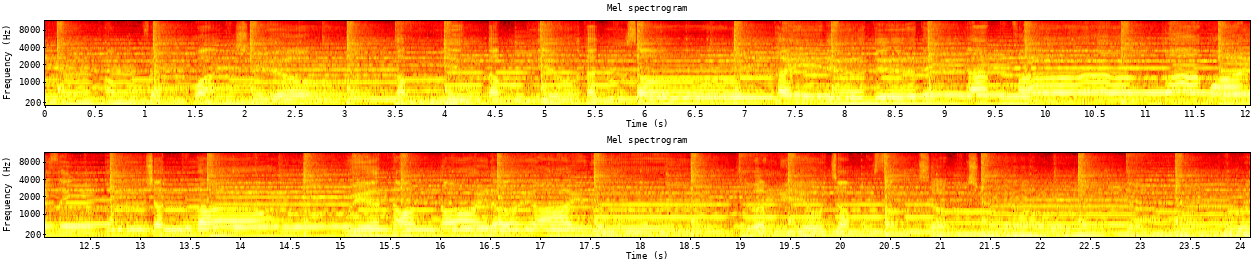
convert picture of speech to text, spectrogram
nguyện học phép quan chiếu. Tập nhìn tập hiểu thật sâu, thấy đưa từ tinh các pháp thoát khỏi sinh từ trần lao nguyện học nói lời ai người thương yêu trong sóng sớm chiều. Đêm buồn vui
